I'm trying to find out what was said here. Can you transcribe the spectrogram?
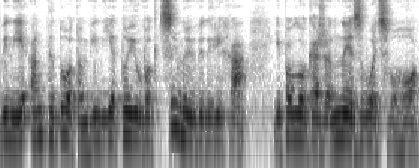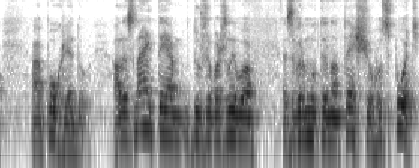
Він є антидотом, він є тою вакциною від гріха. І Павло каже: не зводь свого погляду. Але знаєте, дуже важливо звернути на те, що Господь,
